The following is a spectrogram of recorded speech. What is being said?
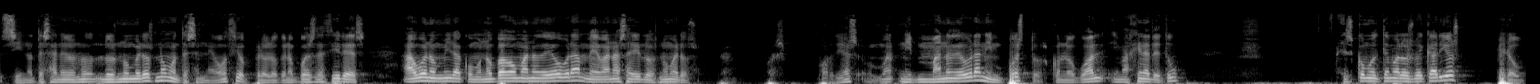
si no te salen los, números, no montes el negocio. Pero lo que no puedes decir es, ah, bueno, mira, como no pago mano de obra, me van a salir los números. Pues, por Dios, ni mano de obra ni impuestos. Con lo cual, imagínate tú. Es como el tema de los becarios, pero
